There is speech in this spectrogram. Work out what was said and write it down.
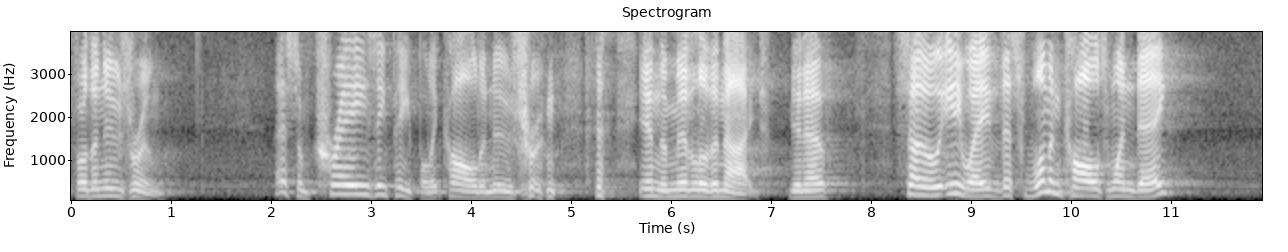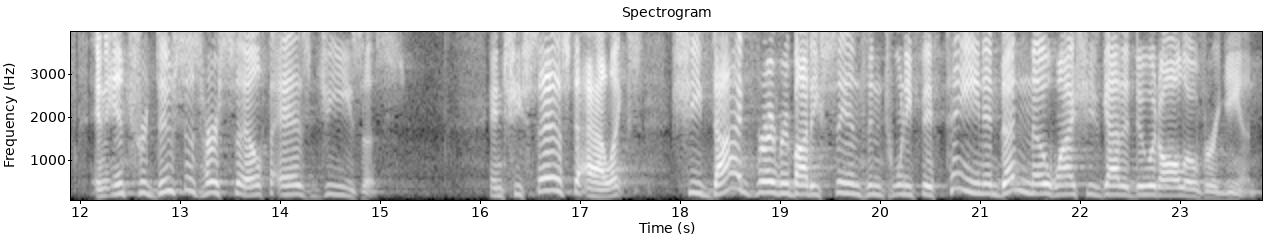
for the newsroom. There's some crazy people that call the newsroom in the middle of the night you know? So, anyway, this woman calls one day and introduces herself as Jesus. And she says to Alex, she died for everybody's sins in 2015 and doesn't know why she's got to do it all over again.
